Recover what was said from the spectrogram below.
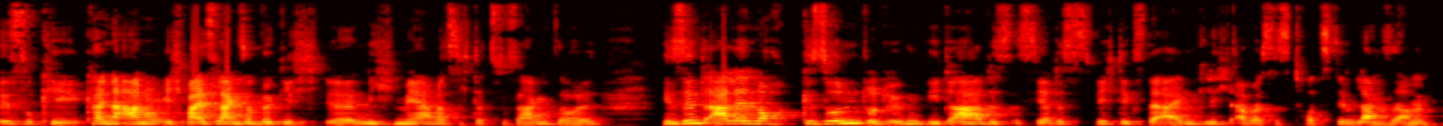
ist okay. Keine Ahnung, ich weiß langsam wirklich äh, nicht mehr, was ich dazu sagen soll. Wir sind alle noch gesund und irgendwie da, das ist ja das Wichtigste eigentlich, aber es ist trotzdem langsam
